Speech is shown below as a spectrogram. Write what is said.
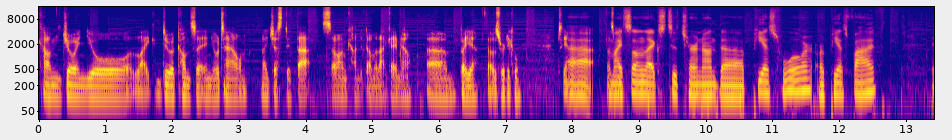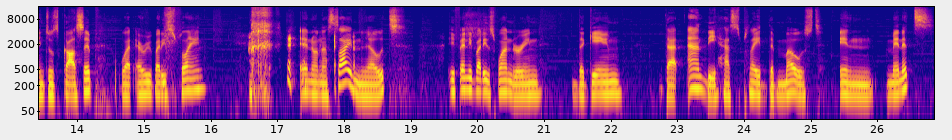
come join your like do a concert in your town and i just did that so i'm kind of done with that game now um, but yeah that was really cool so, yeah, Uh, my me. son likes to turn on the PS4 or PS5 and just gossip what everybody's playing. and on a side note, if anybody's wondering, the game that Andy has played the most in minutes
